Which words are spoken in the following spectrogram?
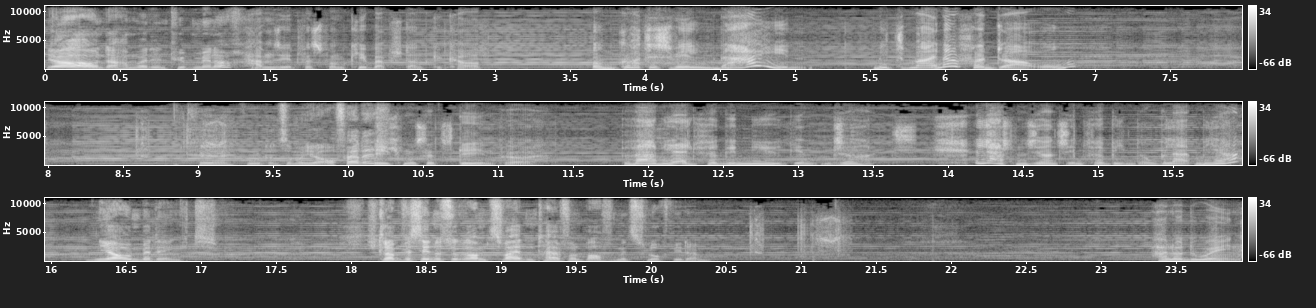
Ja, und da haben wir den Typen hier noch. Haben Sie etwas vom Kebabstand gekauft? Um Gottes Willen, nein! Mit meiner Verdauung? Okay, gut, dann sind wir hier auch fertig. Ich muss jetzt gehen, Pearl. War mir ein Vergnügen, George. Lassen Sie uns in Verbindung bleiben, ja? Ja, unbedingt. Ich glaube, wir sehen uns sogar im zweiten Teil von Baphomets Fluch wieder. Hallo, Dwayne.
